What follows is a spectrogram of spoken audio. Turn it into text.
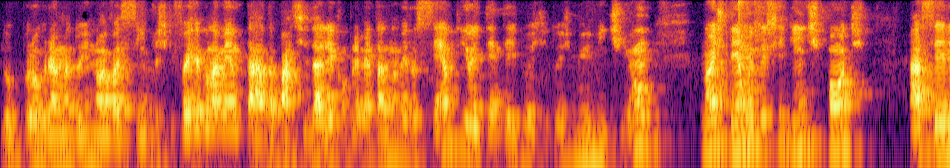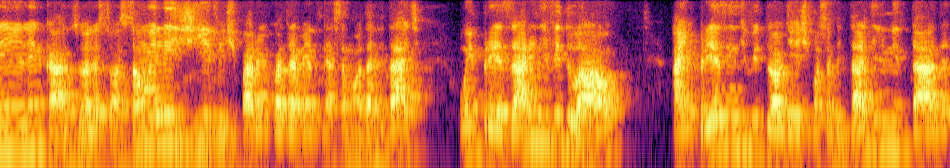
do programa do Inova Simples, que foi regulamentado a partir da Lei Complementar número 182 de 2021, nós temos os seguintes pontos a serem elencados. Olha só, são elegíveis para o enquadramento nessa modalidade o empresário individual, a empresa individual de responsabilidade limitada,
